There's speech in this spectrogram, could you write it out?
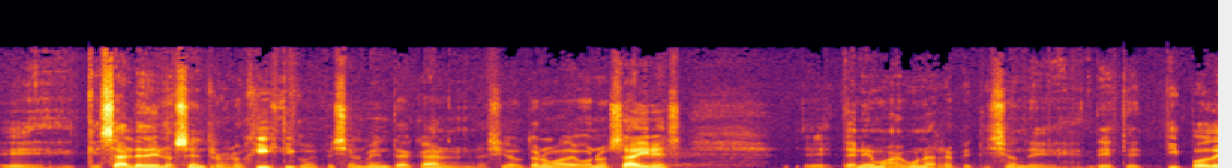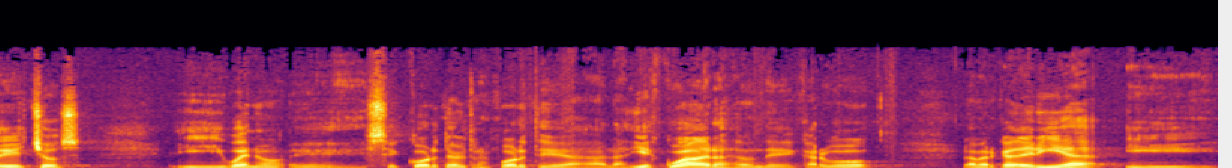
eh, que sale de los centros logísticos, especialmente acá en la Ciudad Autónoma de Buenos Aires. tenemos alguna repetición de este tipo de hechos y bueno, eh, se corta el transporte a las 10 cuadras de donde cargó la mercadería y,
